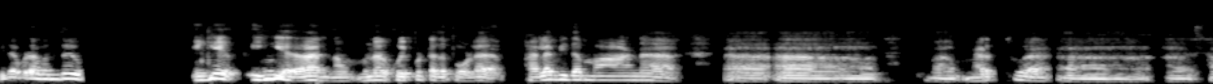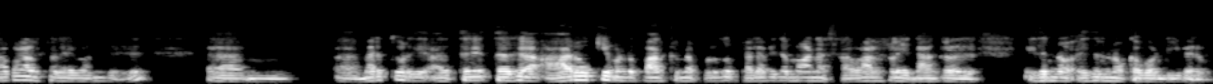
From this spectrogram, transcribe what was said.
இதை விட வந்து இங்கே இங்கே நம் முன்னர் குறிப்பிட்டது போல பலவிதமான ஆஹ், ம- மருத்துவ ஆஹ், சவால்களை வந்து ஆஹ், மருத்துவ தக ஆரோக்கியம் என்று பார்க்கின்ற பொழுது பலவிதமான சவால்களை நாங்கள் எதிர்நோ எதிர்நோக்க வேண்டி வரும்.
